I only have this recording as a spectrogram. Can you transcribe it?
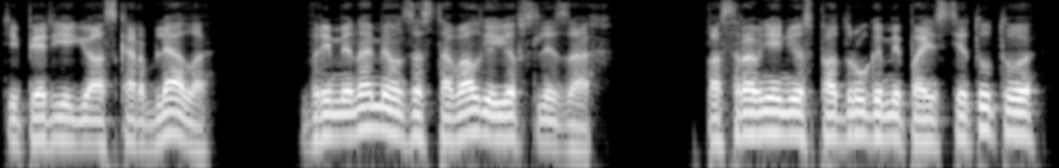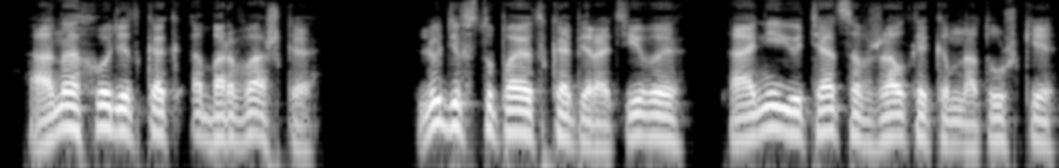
теперь ее оскорбляла. Временами он заставал ее в слезах. По сравнению с подругами по институту, она ходит как оборвашка. Люди вступают в кооперативы, а они ютятся в жалкой комнатушке,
